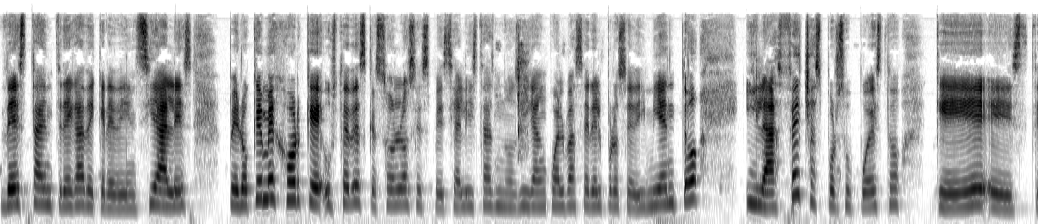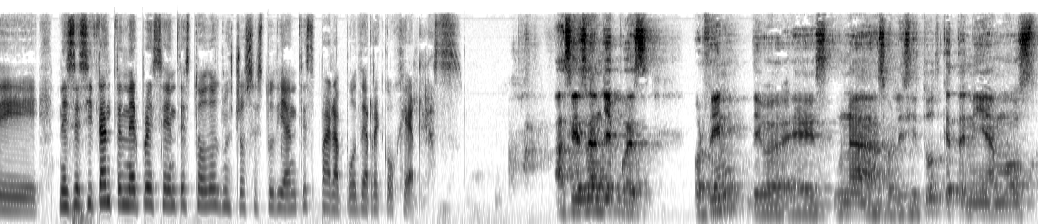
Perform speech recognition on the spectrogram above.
de esta entrega de credenciales, pero qué mejor que ustedes que son los especialistas nos digan cuál va a ser el procedimiento y las fechas, por supuesto, que este, necesitan tener presentes todos nuestros estudiantes para poder recogerlas. Así es, Angie, pues por fin, digo, es una solicitud que teníamos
